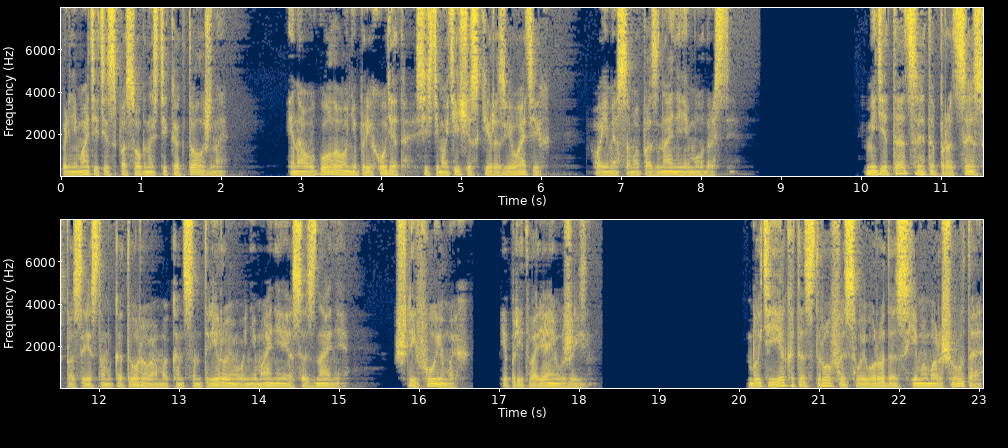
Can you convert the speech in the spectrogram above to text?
принимать эти способности как должное, и нам в голову не приходит систематически развивать их во имя самопознания и мудрости. Медитация – это процесс, посредством которого мы концентрируем внимание и осознание, шлифуем их и притворяем в жизнь. Бытие катастрофы – своего рода схема маршрута,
